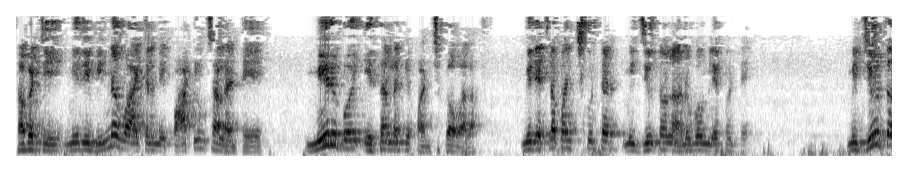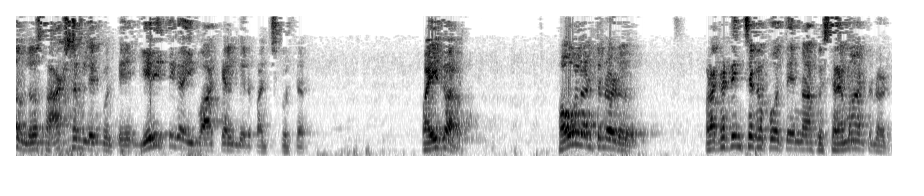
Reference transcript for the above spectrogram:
కాబట్టి మీరు విన్న వాక్యాలని పాటించాలంటే మీరు పోయి ఇతరులకి పంచుకోవాలా? మీరు ఎట్లా పంచుకుంటారు? మీ జీవితంలో అనుభవం లేకుంటే? మీ జీవితంలో సాక్ష్యం లేకుంటే ఏ రీతిగా ఈ వాక్యాలు మీరు పంచుకుంటారు? పైగా పౌలు అంటున్నాడు ప్రకటించకపోతే నాకు శ్రమ అంటున్నాడు.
